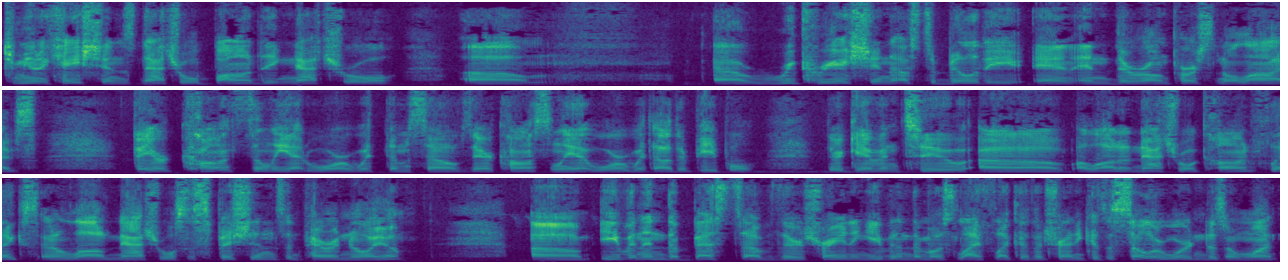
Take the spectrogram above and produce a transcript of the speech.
communications, natural bonding, natural, um, uh, recreation of stability in, in their own personal lives. They are constantly at war with themselves. They are constantly at war with other people. They're given to uh, a lot of natural conflicts and a lot of natural suspicions and paranoia. Um, even in the best of their training, even in the most lifelike of their training, because the Solar Warden doesn't want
